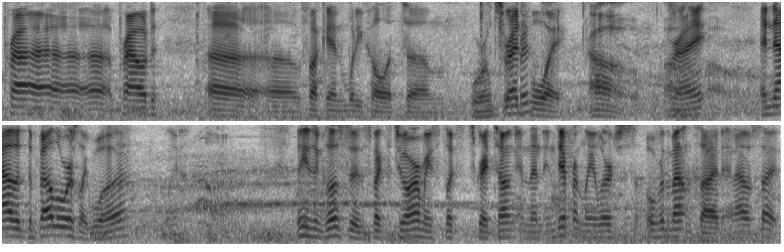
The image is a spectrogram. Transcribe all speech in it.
prou- uh, proud, uh, uh, fucking, what do you call it? Um, World Dredge serpent? boy, Oh. oh, right? oh. And now that the bellower's like, what? I'm like. Leans in close to inspect the two armies, flicks its great tongue, and then indifferently lurches over the mountainside and out of sight.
